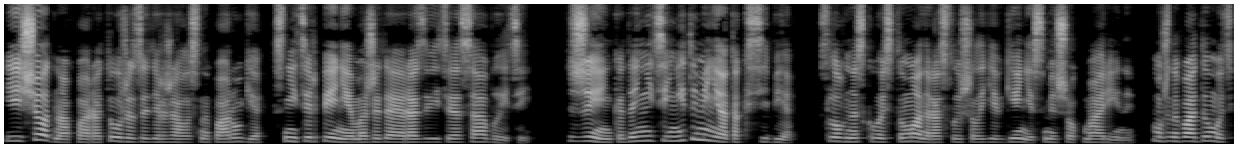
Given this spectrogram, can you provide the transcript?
И еще одна пара тоже задержалась на пороге, с нетерпением ожидая развития событий. «Женька, да не тяни ты меня так к себе!» Словно сквозь туман расслышал Евгений смешок Марины. «Можно подумать,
